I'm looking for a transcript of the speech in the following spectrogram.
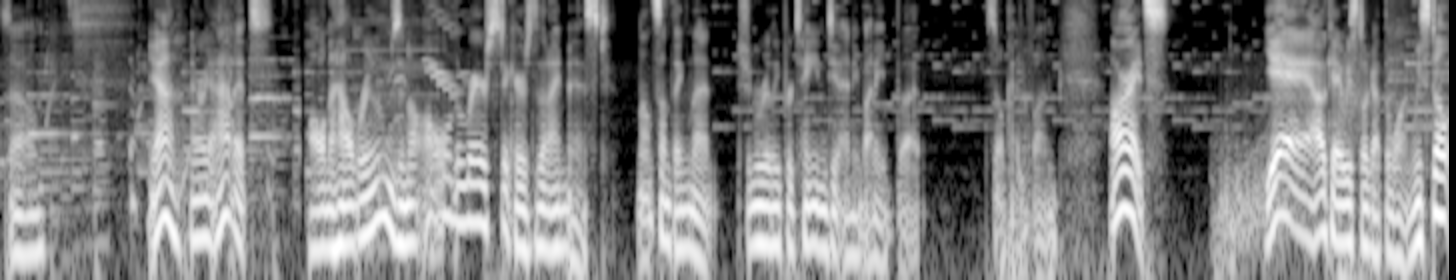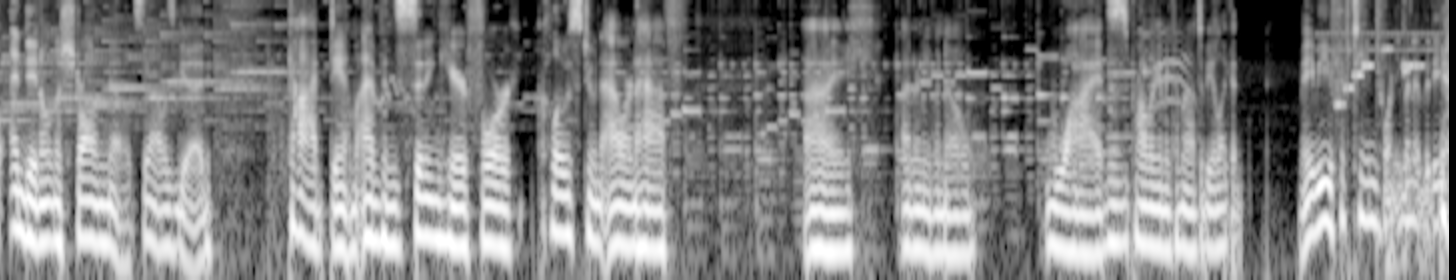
So yeah, there we have it all the HAL rooms and all the rare stickers that I missed. Not something that should really pertain to anybody, but still kind of fun. Alright. Yeah, okay, we still got the one. We still ended on a strong note, so that was good. God damn, I've been sitting here for close to an hour and a half. I I don't even know why. This is probably going to come out to be like a maybe 15, 20 minute video.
